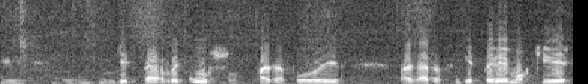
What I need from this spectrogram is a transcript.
eh, inyectar recursos para poder pagar. Así que esperemos que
